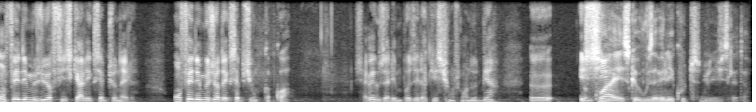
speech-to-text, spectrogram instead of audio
on fait des mesures fiscales exceptionnelles. On fait des mesures d'exception. Comme quoi Je savais que vous allez me poser la question, je m'en doute bien. Euh, et Comme si- quoi Est-ce que vous avez l'écoute du législateur?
